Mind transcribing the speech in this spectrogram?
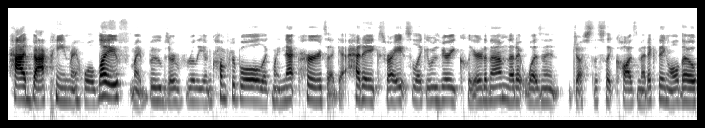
had back pain my whole life. My boobs are really uncomfortable. Like my neck hurts. I get headaches right? So like it was very clear to them that it wasn't just this like cosmetic thing. Although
